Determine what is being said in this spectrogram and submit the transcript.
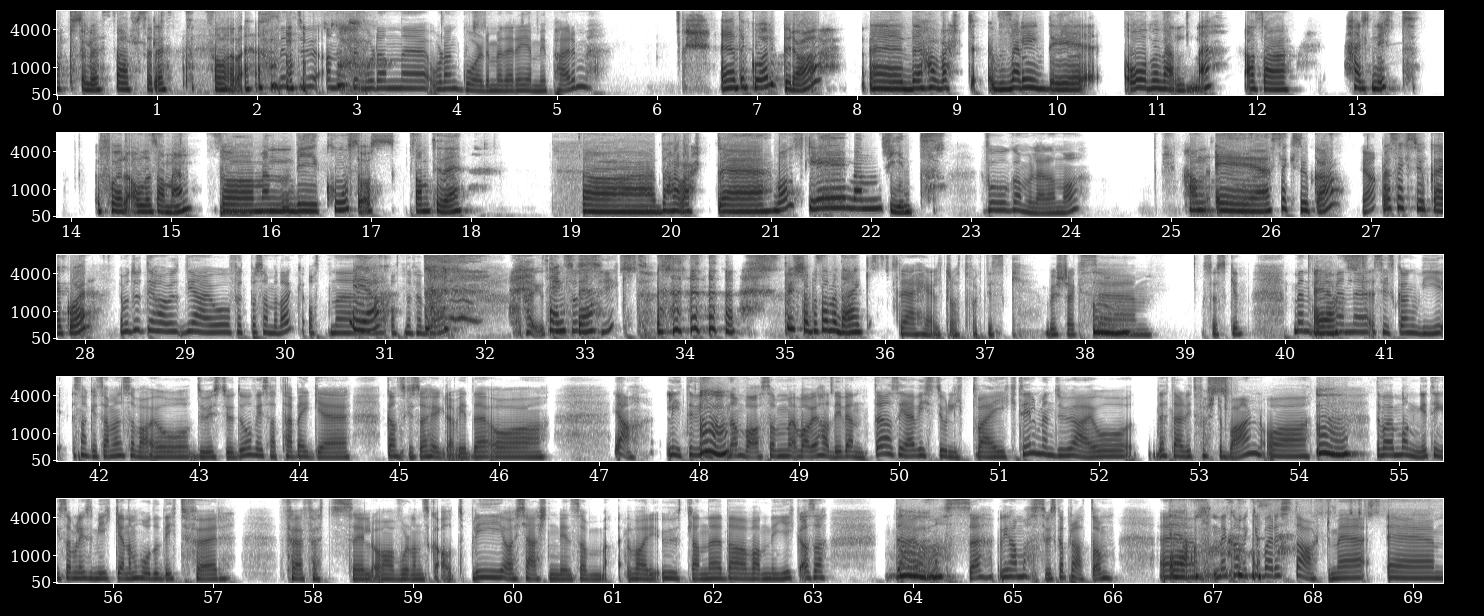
absolutt. Absolutt. Sånn er det. Men du, Anette, hvordan, eh, hvordan går det med dere hjemme i perm? Eh, Det går bra. Eh, Det har vært veldig overveldende. Altså helt nytt for alle sammen. Så, Men vi koser oss samtidig. Så det har vært eh, vanskelig, men fint. Hvor gammel er han nå? Han er seks uker. Ja. Ble seks uker i går. Ja, men du, de, har, jo- de er jo født på samme dag. 8. Ja. 8. februar. Herregud, Tenk så sykt! Bursdag på samme dag. Det er helt rått, faktisk. Mhm. Bursdagssøsken. Men, Ja. men eh, sist gang vi snakket sammen, så var jo du i studio. Vi satt her begge ganske så høygravide og ja, lite viten mm. om hva, som, hva vi hadde i vente. Altså, jeg visste jo litt hva jeg gikk til, men du er jo Dette er ditt første barn, og Mm. det var jo mange ting som liksom gikk gjennom hodet ditt før, før fødsel, og hvordan skal alt bli, og kjæresten din som var i utlandet da vannet gikk. Altså, det er jo Mm. masse Vi har masse vi skal prate om. Eh, Ja. Men kan vi ikke bare starte med eh,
